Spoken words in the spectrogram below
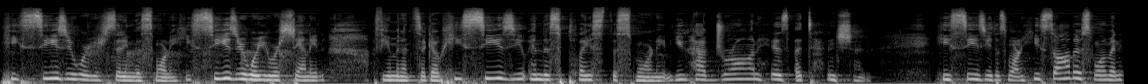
He sees you where you're sitting this morning. He sees you where you were standing a few minutes ago. He sees you in this place this morning. You have drawn his attention. He sees you this morning. He saw this woman.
